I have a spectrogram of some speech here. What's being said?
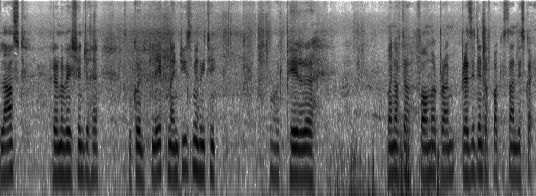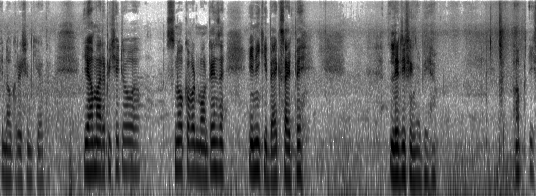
लास्ट रेनोवेशन जो है, वो लेट 90s में हुई थी और फिर one of the former prime president of Pakistan ने इसका इनाग्रेशन किया था। ये हमारे पीछे जो स्नो कवर्ड माउंटेन्स हैं, इन्हीं की बैक साइड पे लेडी फिंगर भी है। अब इस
